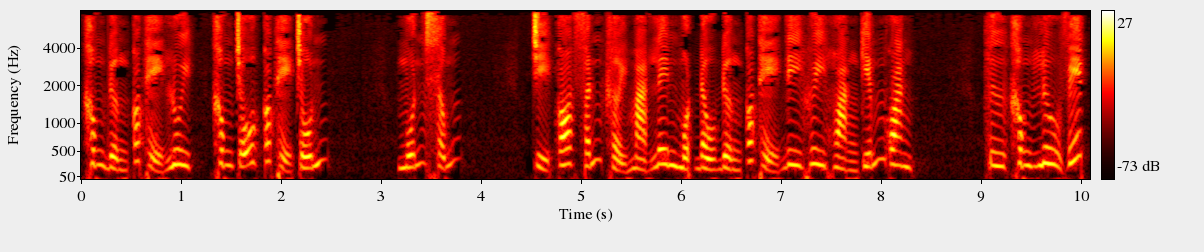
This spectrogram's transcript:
Không đường có thể lui, không chỗ có thể trốn. Muốn sống. Chỉ có phấn khởi mà lên một đầu đường có thể đi huy hoàng kiếm quang. Từ không lưu vết.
